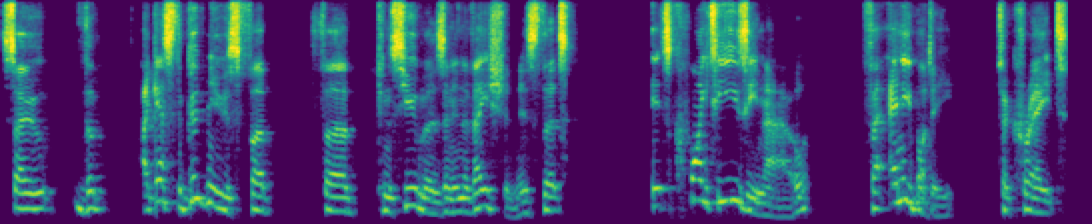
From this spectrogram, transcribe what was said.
So the I guess the good news for for consumers and innovation is that it's quite easy now for anybody to create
